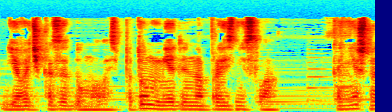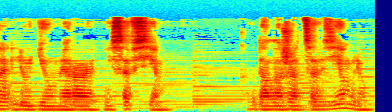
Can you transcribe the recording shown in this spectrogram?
Девочка задумалась, потом медленно произнесла. Конечно, люди умирают не совсем. Когда ложатся в землю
